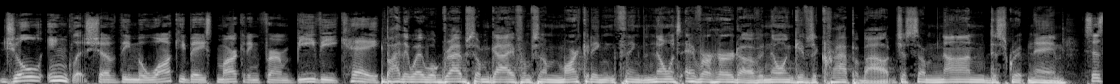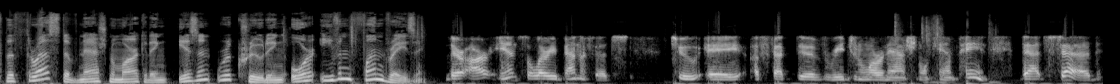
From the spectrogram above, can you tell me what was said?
Joel English of the Milwaukee based marketing firm BVK By the way, we'll grab some guy from some marketing thing that no one's ever heard of and no one gives a crap about, just some nondescript name. says the thrust of national marketing isn't recruiting or even fundraising. There are ancillary benefits to a effective regional or national campaign. That said,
